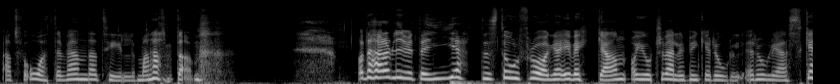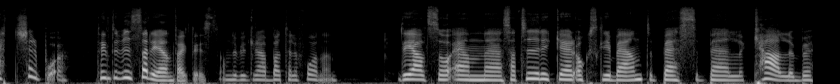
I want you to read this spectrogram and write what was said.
att få återvända till Manhattan? Och det här har blivit en jättestor fråga i veckan och gjorts väldigt mycket ro roliga sketcher på. Tänkte visa det igen faktiskt, om du vill grabba telefonen. Det är alltså en eh, satiriker och skribent, Bess Bell Kalb,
